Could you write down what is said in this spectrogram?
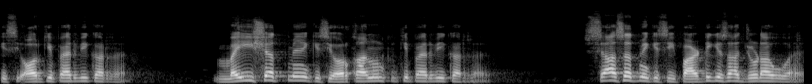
کسی اور کی پیروی کر رہا ہے، معیشت میں کسی اور قانون کی پیروی کر رہا ہے، سیاست میں کسی پارٹی کے ساتھ جڑا ہوا ہے،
